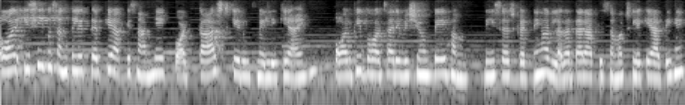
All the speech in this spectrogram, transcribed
और इसी को संकलित करके आपके सामने एक पॉडकास्ट के रूप में लेके आए हैं। और भी बहुत सारे विषयों पे हम रिसर्च करते हैं और लगातार आपके समक्ष लेके आते हैं।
